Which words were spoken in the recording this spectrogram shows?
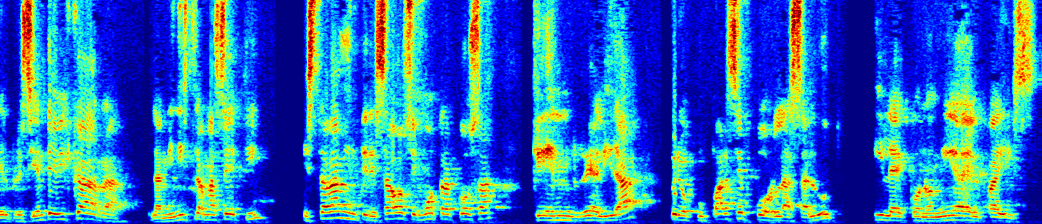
el presidente Vizcarra, la ministra Massetti, estaban interesados en otra cosa que en realidad preocuparse por la salud y la economía del país.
